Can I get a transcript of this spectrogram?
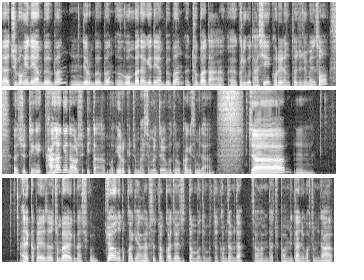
어, 주봉에 대한 부분, 음, 이런 부분, 어, 원바닥에 대한 부분, 어, 투바닥 어, 그리고 다시 거래량 터져주면서 어, 슈팅이 강하게 나올 수 있다. 뭐 이렇게 좀 말씀을 드려보도록 하겠습니다. 자, 음. 아래 카페에서 전부 확인하시고 좋아요 구독하기 알람 설정까지 하셨던 모든 분들 감사합니다. 사랑합니다. 축복합니다. 여기까지입니다.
